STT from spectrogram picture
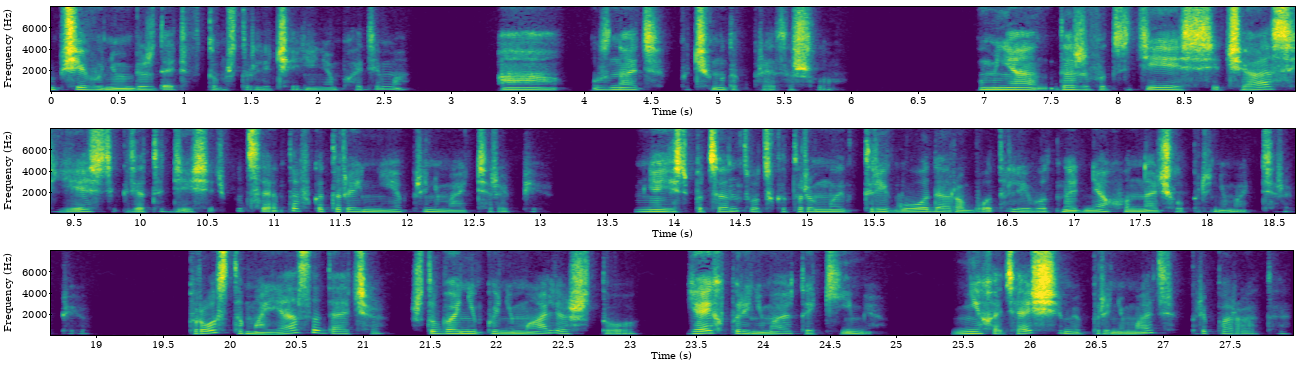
вообще его не убеждать в том, что лечение необходимо, а узнать, почему так произошло. У меня даже вот здесь сейчас есть где-то 10 пациентов, которые не принимают терапию. У меня есть пациент, вот, с которым мы три года работали, и вот на днях он начал принимать терапию. Просто моя задача, чтобы они понимали, что я их принимаю такими, не хотящими принимать препараты.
